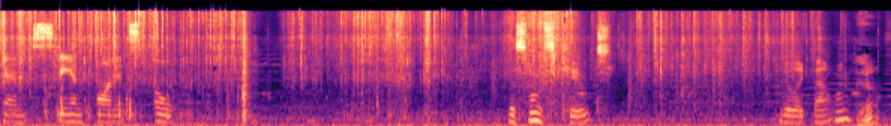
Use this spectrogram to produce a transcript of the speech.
can stand on its own. This one's cute. You like that one? Yeah.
